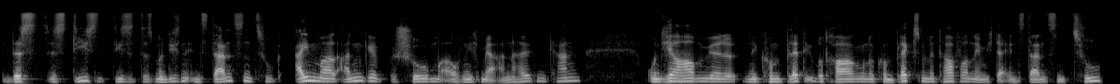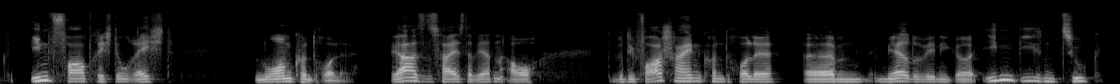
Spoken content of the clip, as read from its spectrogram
das ist dies, diese, dass man diesen Instanzenzug einmal angeschoben auch nicht mehr anhalten kann. Und hier haben wir eine komplette Übertragung einer komplexen Metapher, nämlich der Instanzenzug in Fahrtrichtung Recht, Normkontrolle. Ja, also das heißt, da werden auch, wird die Fahrscheinkontrolle ähm, mehr oder weniger in diesem Zug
